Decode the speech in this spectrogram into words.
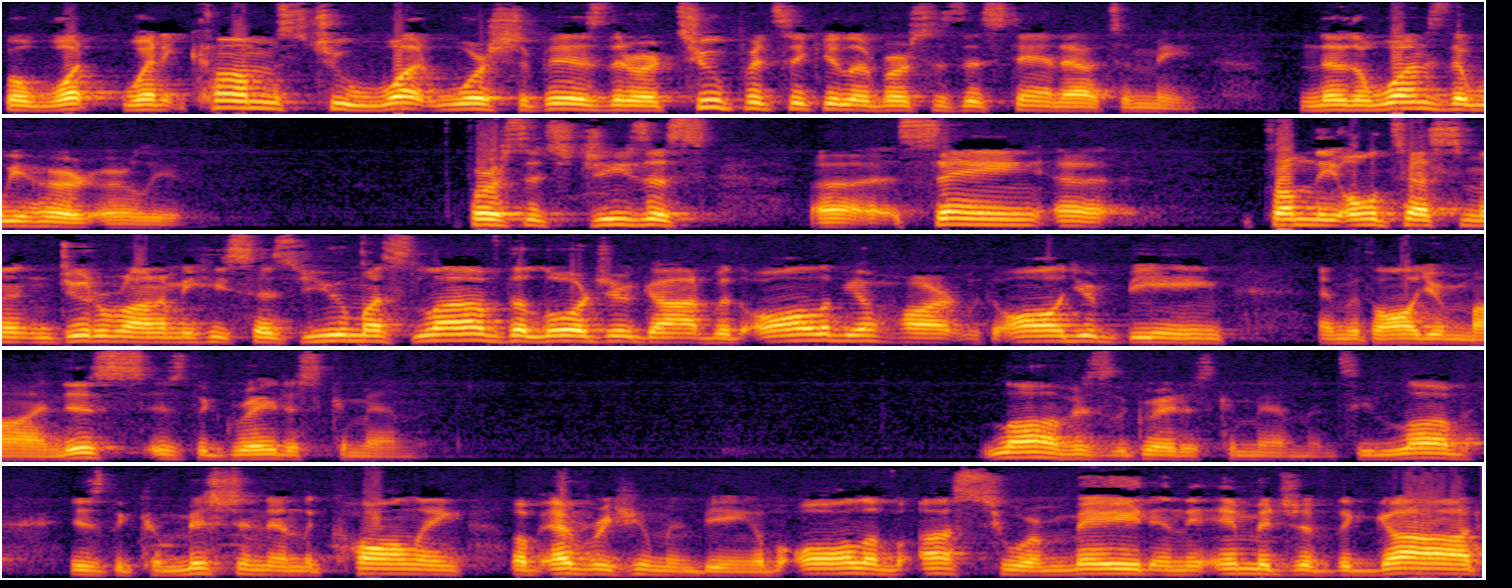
But what, when it comes to what worship is, there are two particular verses that stand out to me. And they're the ones that we heard earlier. First, it's Jesus uh, saying uh, from the Old Testament in Deuteronomy, he says, You must love the Lord your God with all of your heart, with all your being, and with all your mind. This is the greatest commandment. Love is the greatest commandment. See, love is the commission and the calling of every human being, of all of us who are made in the image of the God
